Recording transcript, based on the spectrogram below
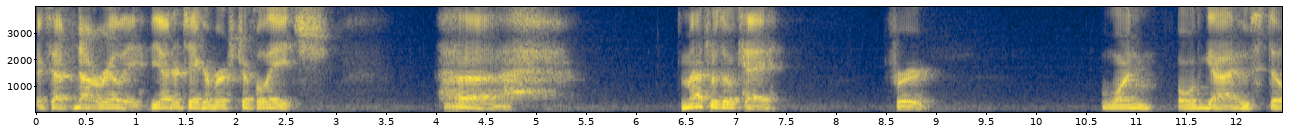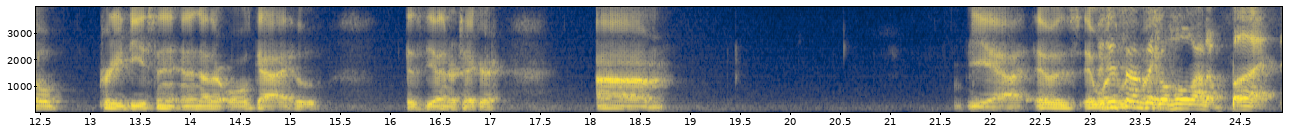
Except not really. The Undertaker versus Triple H. the match was okay for one old guy who's still pretty decent and another old guy who is the Undertaker. Um, yeah, it was. It, It was. just sounds like a whole lot of butt.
